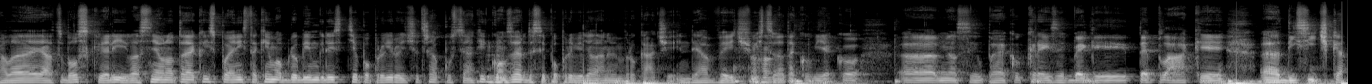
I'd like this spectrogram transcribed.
ale já to bylo skvělý. Vlastně ono to je jaký spojený s takým obdobím, kdy tě poprvé rodiče třeba pustí nějaký mm-hmm. koncert, kde si poprvé viděl, já nevím, v Rokáči India Witch, víš co, takový jako, uh, měl si úplně jako crazy bagy, tepláky, uh, DCčka.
